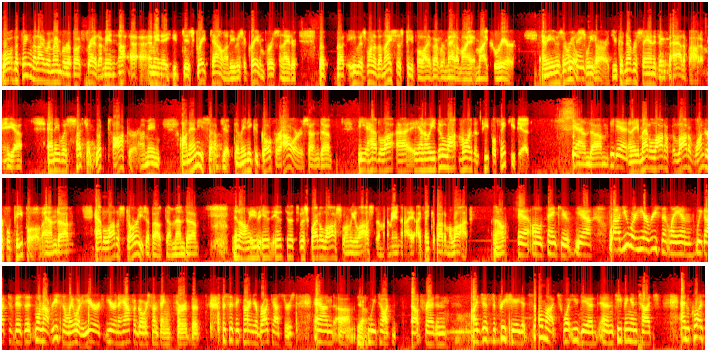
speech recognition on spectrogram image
Well, the thing that I remember about Fred, I mean, not, I mean, he, he's great talent. He was a great impersonator, but but he was one of the nicest people I've ever met in my in my career. I mean, he was a real thank sweetheart. You could never say anything bad about him. He uh, and he was such a good talker. I mean, on any subject. I mean, he could go for hours, and uh, he had a lot. Uh, you know, he did a lot more than people think he did Yeah, and um, he did. And he met a lot of a lot of wonderful people, and um, had a lot of stories about them. And uh, you know, he, it, it, it was quite a loss when we lost him. I mean, I, I think about him a lot. You know, Yeah. Oh, thank you. Yeah. Well, you were here recently, and we got to visit. Well, not recently. What a year, year and a half ago, or something, for the Pacific Pioneer Broadcasters, and um, Yeah. we talked about Fred, and I just appreciate it so much what you did and keeping in touch, and of course,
